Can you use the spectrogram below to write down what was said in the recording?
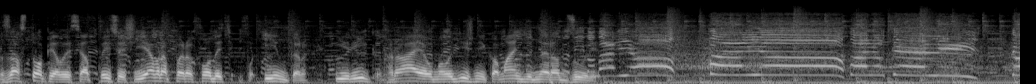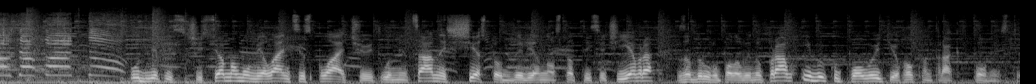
За 150 тисяч євро переходить в Інтер і рік грає у молодіжній команді Нерадзурі. У 2007-му міланці сплачують луміцани ще 190 тисяч євро за другу половину прав і викуповують його контракт повністю.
